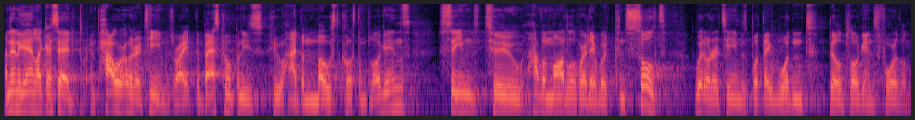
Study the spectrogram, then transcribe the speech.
And then again, like I said, empower other teams, right? The best companies who had the most custom plugins seemed to have a model where they would consult with other teams, but they wouldn't build plugins for them.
